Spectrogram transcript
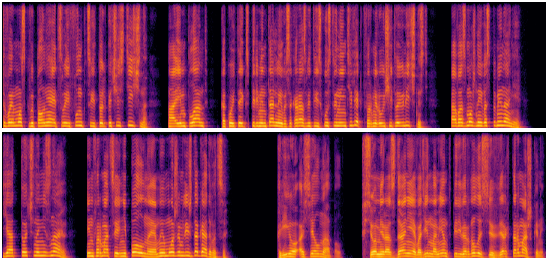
Твой мозг выполняет свои функции только частично, а имплант — какой-то экспериментальный высокоразвитый искусственный интеллект, формирующий твою личность, а, возможно, и воспоминания. Я точно не знаю. Информация неполная, мы можем лишь догадываться». Крио осел на пол. Все мироздание в один момент перевернулось вверх тормашками.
